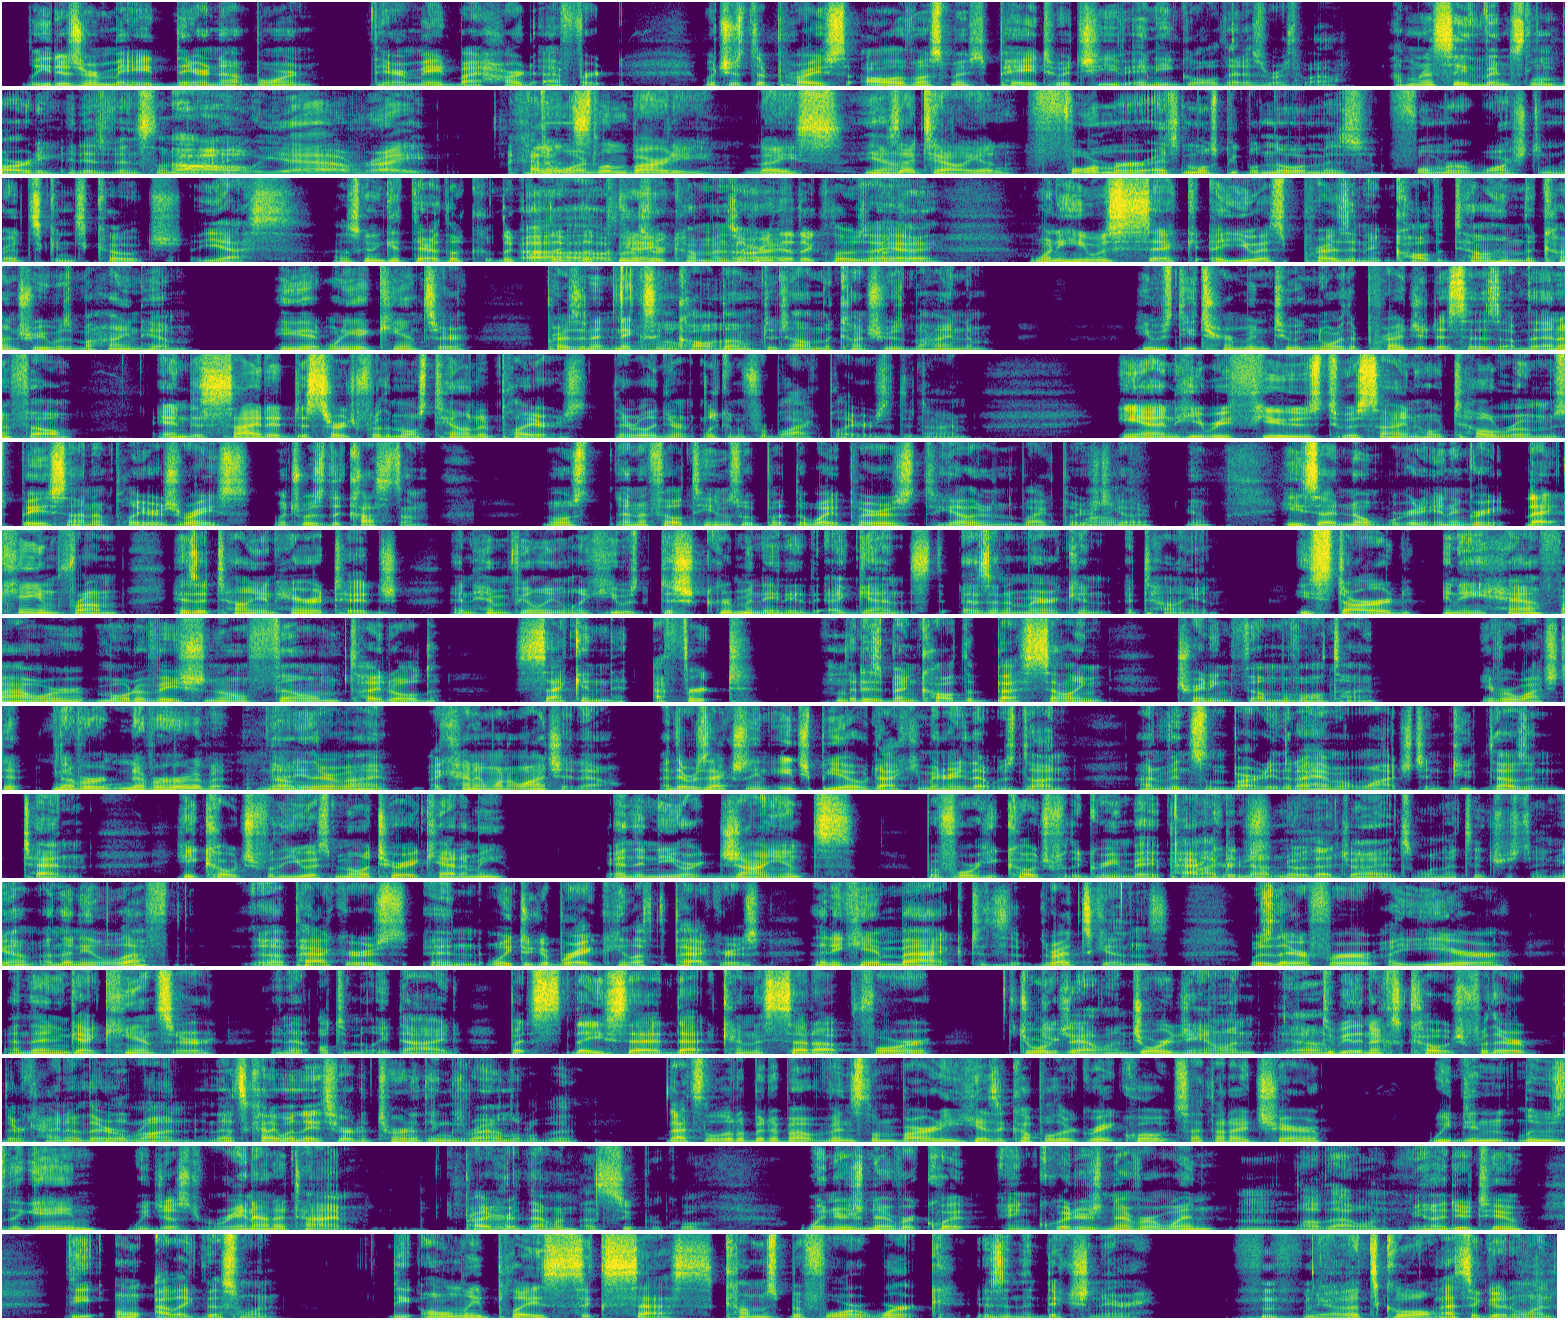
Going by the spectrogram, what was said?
Leaders are made; they are not born. They are made by hard effort, which is the price all of us must pay to achieve any goal that is worthwhile. I'm going to say Vince Lombardi. It is Vince Lombardi. Oh, yeah, right. I kind of Vince want Lombardi. Nice. He's Italian. former, as most people know him as former Washington Redskins coach. Yes. I was going to get there. The, the, the, Oh, the clues okay. are coming. So All here are the other clues I have. When he was sick, a U.S. president called to tell him the country was behind him. He had, when he had cancer, President Nixon Oh, called wow. him to tell him the country was behind him. He was determined to ignore the prejudices of the NFL and decided to search for the most talented players. They really weren't looking for black players at the time. And he refused to assign hotel rooms based on a player's race, which was the custom. Most NFL teams would put the white players together and the black players Wow. together. Yeah. He said, nope, we're going to integrate. That came from his Italian heritage and him feeling like he was discriminated against as an American Italian. He starred in a half hour motivational film titled Second Effort hmm. that has been called the best selling training film of all time. You ever watched it? Never never heard of it. No, neither have I. I kind of want to watch it now. And there was actually an HBO documentary that was done on Vince Lombardi that I haven't watched in 2010. He coached for the U.S. Military Academy and the New York Giants before he coached for the Green Bay Packers. I did not know that Giants one. That's interesting. Yeah, and then he left the Packers and well, he took a break. He left the Packers. Then he came back to the Redskins. Was there for a year and then got cancer and then ultimately died. But they said that kind of set up for George Allen. George Allen Yeah. to be the next coach for their their kind of their run. And that's kind of when they started turning things around a little bit. That's a little bit about Vince Lombardi. He has a couple other great quotes I thought I'd share. We didn't lose the game. We just ran out of time. You probably heard that one. That's super cool. Winners never quit and quitters never win. Mm, love that one. Yeah, I do too. The o- I like this one. The only place success comes before work is in the dictionary. Yeah, that's cool. That's a good one.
